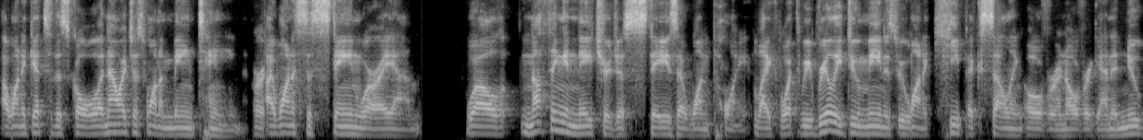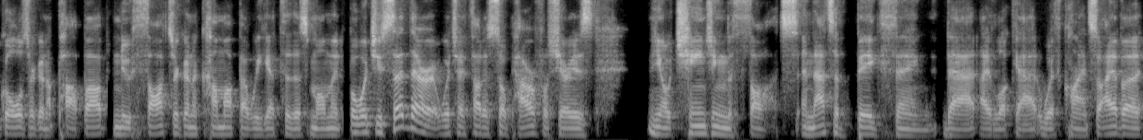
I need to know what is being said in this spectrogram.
I want to get to this goal and now I just want to maintain or I want to sustain where I am. Well, nothing in nature just stays at one point. Like what we really do mean is we want to keep excelling over and over again. And new goals are going to pop up, new thoughts are going to come up as we get to this moment. But what you said there, which I thought is so powerful, Sherry, is you know changing the thoughts and that's a big thing that i look at with clients so i have a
